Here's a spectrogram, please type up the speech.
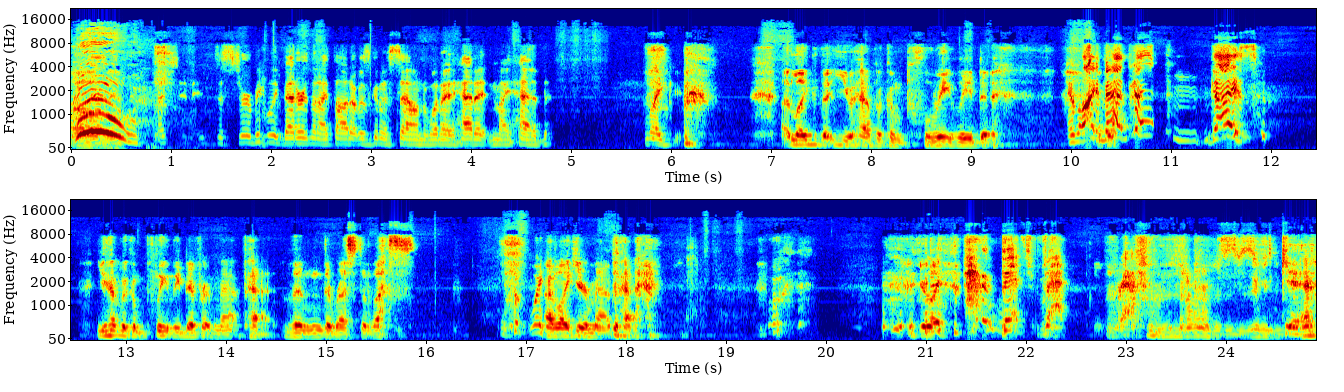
Woo! It's disturbingly better than I thought it was going to sound when I had it in my head. Like, I like that you have a completely di- am I Matt Pat? Guys! you have a completely different Matt Pat than the rest of us. Wait, I like your Matt Pat. You're like, bitch, that. Yeah.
